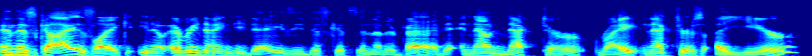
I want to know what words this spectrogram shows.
And this guy is like, you know, every 90 days he just gets another bed. And now Nectar, right? Nectar's a year,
